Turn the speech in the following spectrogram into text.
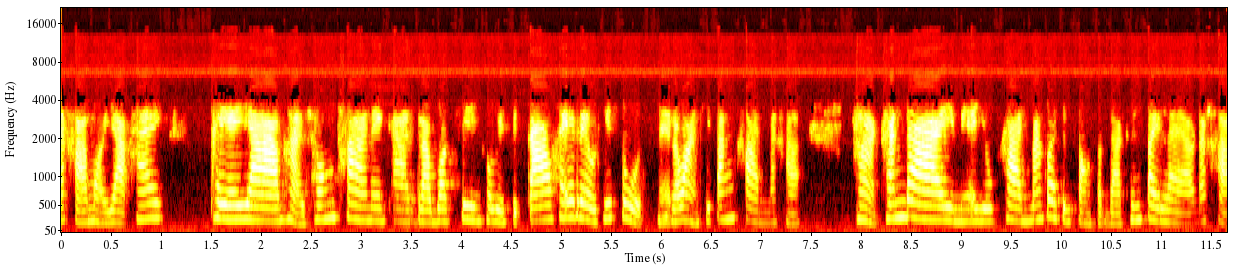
นะคะ หมออยากให้ พยายามหาช่องทางในการรับวัคซีนโควิด -19 ให้เร็วที่สุดในระหว่างที่ตั้งครรภ์นะคะ หากท่านใดมีอายุครรภ์มากกว่า 12 สัปดาห์ขึ้นไปแล้วนะคะ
